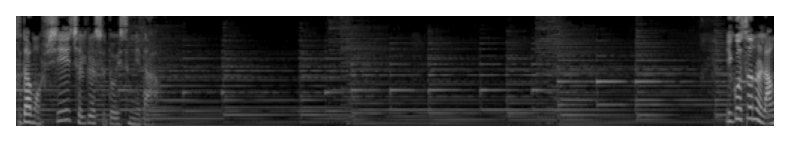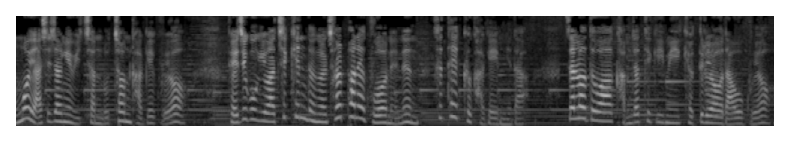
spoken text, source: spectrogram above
부담 없이 즐길 수도 있습니다. 이곳은 랑모 야시장에 위치한 로천 가게고요. 돼지고기와 치킨 등을 철판에 구워내는 스테이크 가게입니다. 샐러드와 감자튀김이 곁들여 나오고요.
